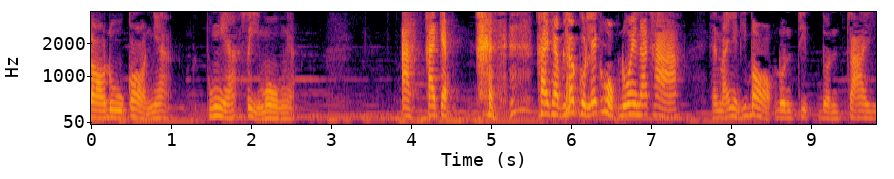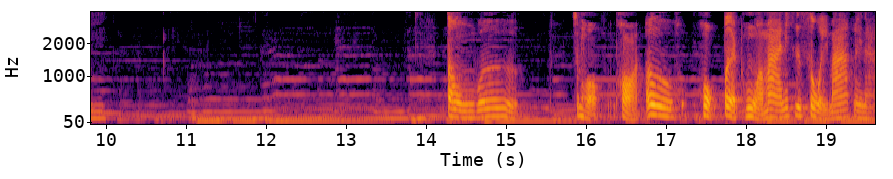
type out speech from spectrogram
รอดูก่อนเนี่ยพรุ่งนี้สี่โมงเนี่ย อะใครแคปใครแคปแล้วกดเลขหกด้วยนะคะ เห็นไหมอย่างที่บอกโดนจิตโดนใจ ตรงเวอร์ฉันบอกขอเออหกเปิดหัวมานี่คือสวยมากเลยนะ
